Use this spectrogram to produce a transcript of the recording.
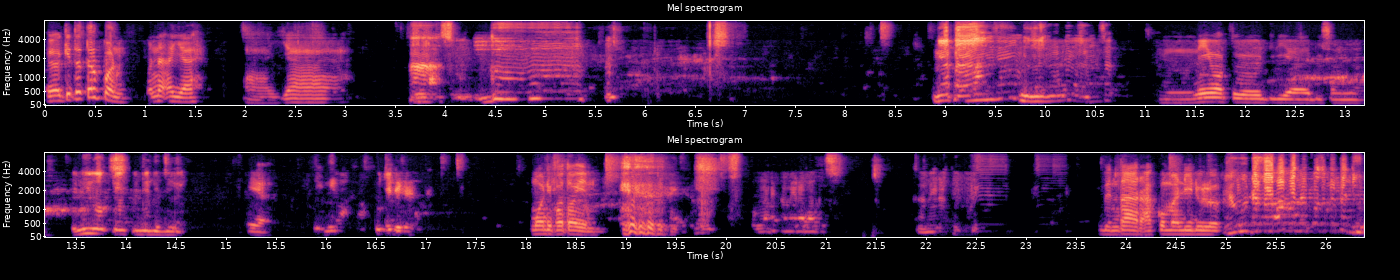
Eh, kita telepon. Mana ayah? Ayah. sungguh. Ini apa? Hmm, ini waktu dia di sana. Ini waktu aku jadi jelek. Iya. Ini aku jadi ganteng. Mau difotoin. Kamera bagus. Kamera. Bentar, aku mandi dulu. Ya udah apa-apa tadi.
